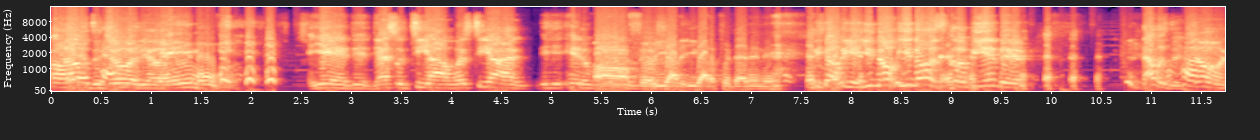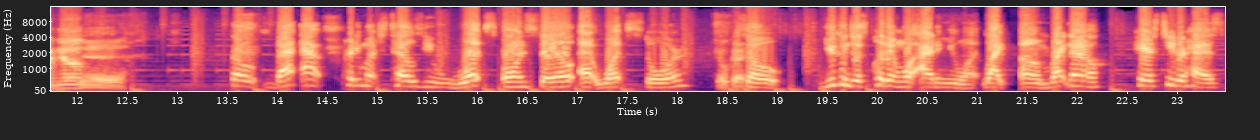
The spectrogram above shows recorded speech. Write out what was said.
Oh, that was the joy, yo. Game over. Yeah, dude, that's what Ti. What's Ti hit hit him? Oh with? Phil, you gotta you gotta put that in there. Yo, yeah, you know, you know, it's gonna be in there. That was the joy, yo. yeah. So that app pretty much tells you what's on sale at what store. Okay. So you can just put in what item you want. Like um, right now, Harris Teeter has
